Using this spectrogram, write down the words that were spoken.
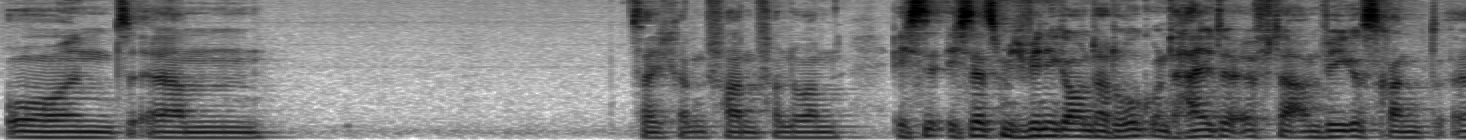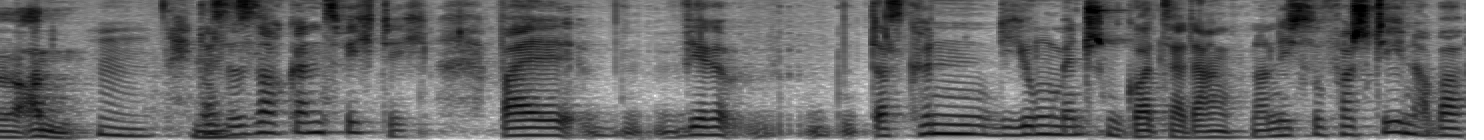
und ähm, Jetzt habe ich gerade einen Faden verloren. Ich, ich setze mich weniger unter Druck und halte öfter am Wegesrand äh, an. Hm. Das ja. ist auch ganz wichtig, weil wir, das können die jungen Menschen Gott sei Dank noch nicht so verstehen. Aber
